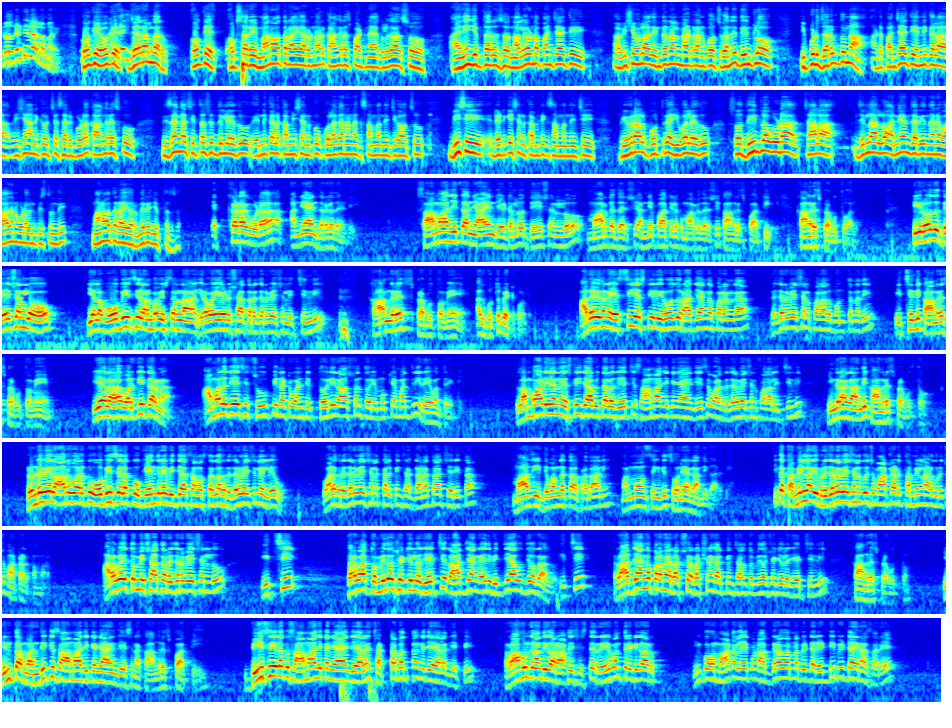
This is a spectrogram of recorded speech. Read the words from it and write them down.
ఈరోజు రెడ్డిలలో మరి. Okay okay. Jayaram గారు ఓకే. ఒకసారి మానవత రాయ్ గారు ఉన్నారు కాంగ్రెస్ పార్టీ నాయకులుగా. సో ఆయన ఏం చెప్తారు? సో నల్గొండ పంచాయతీ విషయంలో అది ఇంటర్నల్ మ్యాటర్ అనుకోవచ్చు కానీ దీంట్లో ఇప్పుడు జరుగుతున్న అంటే పంచాయతీ ఎన్నికల విషయానికి వచ్చేసరికి కూడా కాంగ్రెస్కు నిజంగా చిత్తశుద్ధి లేదు. ఎన్నికల కమిషన్కు కులగణనకు సంబంధించి కావచ్చు బీసీ డెడికేషన్ కమిటీకి సంబంధించి వివరాలు పూర్తిగా ఇవ్వలేదు. సో దీంట్లో కూడా చాలా జిల్లాల్లో అన్యాయం జరిగిందనే వాదన కూడా వినిపిస్తుంది. మానవతరాయ్ గారు మీరేం చెప్తారు సార్? ఎక్కడ కూడా అన్యాయం జరగదండి. సామాజిక న్యాయం చేయడంలో దేశంలో మార్గదర్శి అన్ని పార్టీలకు మార్గదర్శి కాంగ్రెస్ పార్టీ కాంగ్రెస్ ప్రభుత్వాలు. ఈరోజు దేశంలో ఇలా ఓబీసీలు అనుభవిస్తున్న ఇరవై ఏడు శాతం రిజర్వేషన్లు ఇచ్చింది కాంగ్రెస్ ప్రభుత్వమే. అది గుర్తుపెట్టుకోండి. అదేవిధంగా ఎస్సీ ఎస్టీలు ఈరోజు రాజ్యాంగ పరంగా రిజర్వేషన్ ఫలాలు పొందుతున్నది ఇచ్చింది కాంగ్రెస్ ప్రభుత్వమే. ఇలా వర్గీకరణ అమలు చేసి చూపినటువంటి తొలి రాష్ట్రం తొలి ముఖ్యమంత్రి రేవంత్ రెడ్డి. లంబాడీలను ఎస్టీ జాబితాలో చేర్చి సామాజిక న్యాయం చేసి వాళ్ళకి రిజర్వేషన్ ఫలాలు ఇచ్చింది ఇందిరాగాంధీ కాంగ్రెస్ ప్రభుత్వం. రెండు వేల ఆరు వరకు ఓబీసీలకు కేంద్రీయ విద్యా సంస్థల్లో రిజర్వేషన్లే లేవు. వాళ్ళకు రిజర్వేషన్లు కల్పించిన ఘనత చరిత మాజీ దివంగత ప్రధాని మన్మోహన్ సింగ్ది సోనియా గాంధీ గారిది. ఇక తమిళనాడు రిజర్వేషన్ల గురించి మాట్లాడి తమిళనాడు గురించి మాట్లాడతాం మనం. అరవై తొమ్మిది శాతం రిజర్వేషన్లు ఇచ్చి తర్వాత తొమ్మిదో షెడ్యూల్లో చేర్చి రాజ్యాంగ ఇది విద్యా ఉద్యోగాలు ఇచ్చి రాజ్యాంగపరమైన రక్ష రక్షణ కల్పించాలని తొమ్మిదో షెడ్యూల్లో చేర్చింది కాంగ్రెస్ ప్రభుత్వం. ఇంతమందికి సామాజిక న్యాయం చేసిన కాంగ్రెస్ పార్టీ బీసీలకు సామాజిక న్యాయం చేయాలని చట్టబద్ధంగా చేయాలని చెప్పి రాహుల్ గాంధీ గారు ఆదేశిస్తే రేవంత్ రెడ్డి గారు ఇంకొక మాట లేకుండా అగ్రవర్ణ బిడ్డ రెడ్డి బిడ్డ అయినా సరే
